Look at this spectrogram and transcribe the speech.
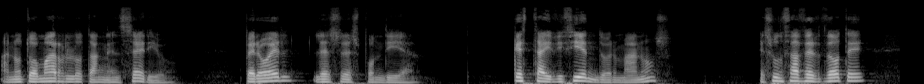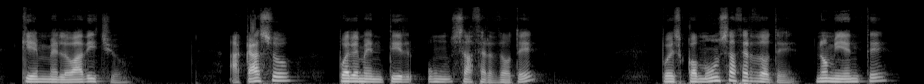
a no tomarlo tan en serio, pero él les respondía ¿Qué estáis diciendo, hermanos? Es un sacerdote quien me lo ha dicho. ¿Acaso ¿Puede mentir un sacerdote? Pues como un sacerdote no miente,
